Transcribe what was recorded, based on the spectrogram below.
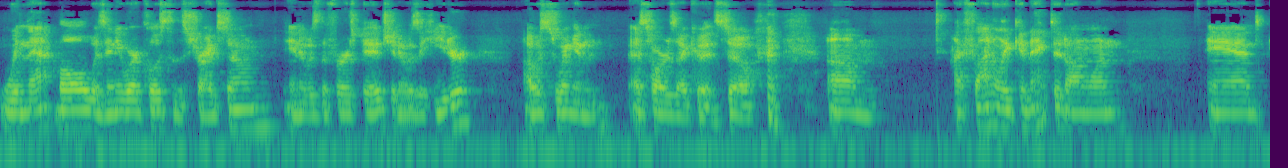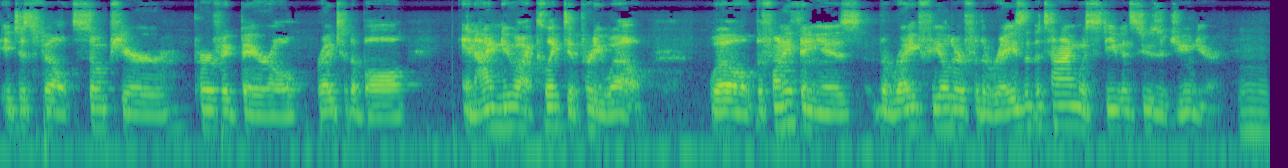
when that ball was anywhere close to the strike zone and it was the first pitch and it was a heater, I was swinging as hard as I could. So um, I finally connected on one, and it just felt so pure, perfect barrel, right to the ball, and I knew I clicked it pretty well. Well, the funny thing is, the right fielder for the Rays at the time was Steven Souza Jr. Mhm.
